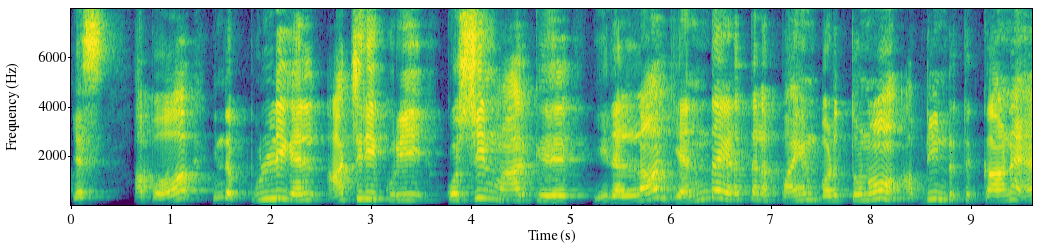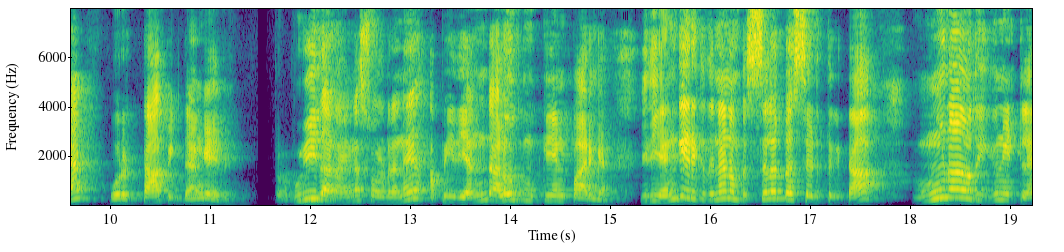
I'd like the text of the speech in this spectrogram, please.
எஸ் அப்போ இந்த புள்ளிகள் ஆச்சரியக்குறி கொஷின் மார்க்கு இதெல்லாம் எந்த இடத்துல பயன்படுத்தணும் அப்படின்றதுக்கான ஒரு டாபிக் தாங்க இது. இப்போ புரியுதா நான் என்ன சொல்றேன்னு? அப்போ இது எந்த அளவுக்கு முக்கியம்னு பாருங்க. இது எங்க இருக்குதுன்னா நம்ம சிலபஸ் எடுத்துக்கிட்டா மூணாவது யூனிட்ல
